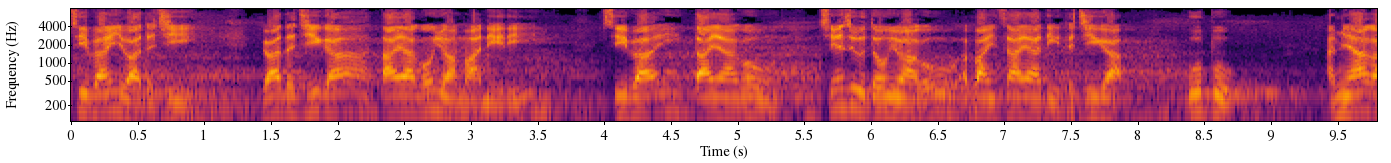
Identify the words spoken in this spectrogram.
စီပိုင်းရွာတကြီးရွာတကြီးကတာယာကုန်းရွာမှနေသည်စီပိုင်းတာယာကုန်းချင်းစုသုံးရွာကိုအပိုင်စားရသည့်တကြီးကဥပုအများက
